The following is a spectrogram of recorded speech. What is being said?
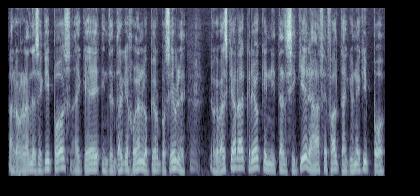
A los grandes equipos hay que intentar que jueguen lo peor posible. Mm. Lo que pasa es que ahora creo que ni tan siquiera hace falta que un equipo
